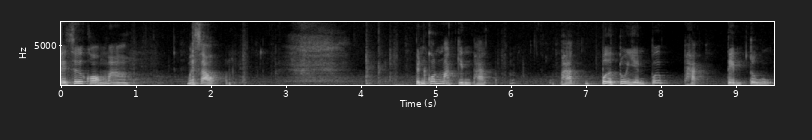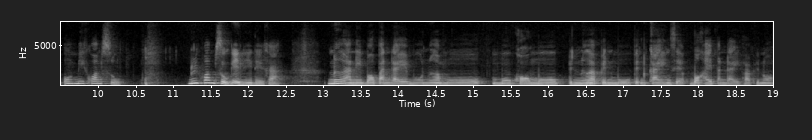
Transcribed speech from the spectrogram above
ไปซื้อของมาเมื่อเช้าเป็นคนมากินผัก ผักเปิดตู้เย็นปุ๊บผักเต็มตู้โอ้มีความสุขมีความสุขอีหลีเลยค่ะ เนื้อนี่บ่ปันใดหมูเนื้อหมูหมูของหมูเป็นเนื้อเป็นหมูเป็นไก่จังซี่บ่ใครปันใดค่ะพี่น้อง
